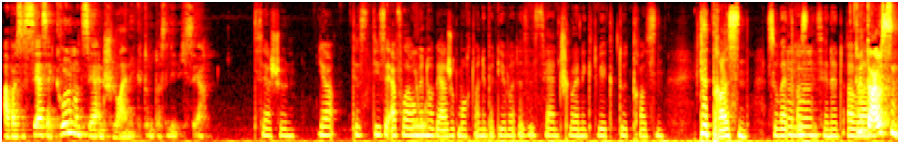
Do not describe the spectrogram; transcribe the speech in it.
aber es ist sehr, sehr grün und sehr entschleunigt und das liebe ich sehr. Sehr schön. Ja, das, diese Erfahrungen habe ich auch schon gemacht, wenn ich bei dir war, dass es sehr entschleunigt wirkt dort draußen. Dort draußen. So weit mhm. draußen ist ja nicht. Aber dort draußen.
